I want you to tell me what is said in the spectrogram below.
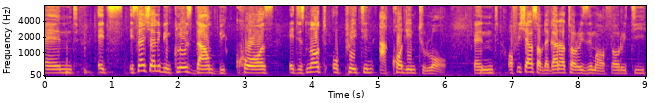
and it's essentially been closed down because it is not operating according to law And officials of the Ghana Tourism Authority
